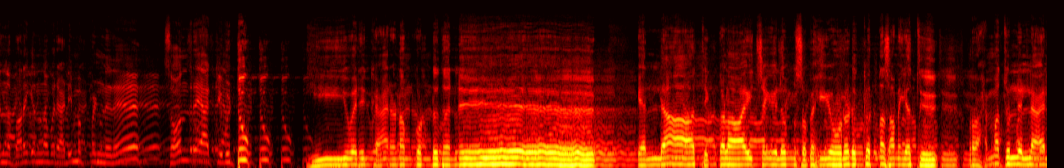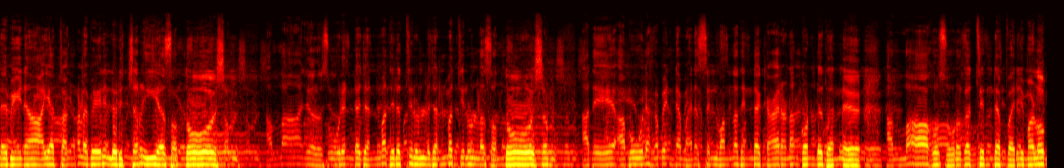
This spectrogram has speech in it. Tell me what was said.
എന്ന് പറയുന്ന ഒരു അടിമപ്പെണ്ണിന് സ്വതന്ത്രയാക്കി വിട്ടു. ഈ ഒരു കാരണം കൊണ്ട് തന്നെ എല്ലാ തിങ്കളാഴ്ചയിലും സുബഹിയോടെടുക്കുന്ന സമയത്ത് റഹ്മത്തുല്ലാലബീനായ തങ്ങളുടെ പേരിൽ ഒരു ചെറിയ സന്തോഷം. അള്ളാഹ് റസൂലിന്റെ ജന്മദിനത്തിലുള്ള ജന്മത്തിലുള്ള സന്തോഷം. അതേ അബൂലഹബിന്റെ മനസ്സിൽ വന്നതിന്റെ കാരണം കൊണ്ട് തന്നെ അള്ളാഹു സ്വർഗത്തിന്റെ പരിമളും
